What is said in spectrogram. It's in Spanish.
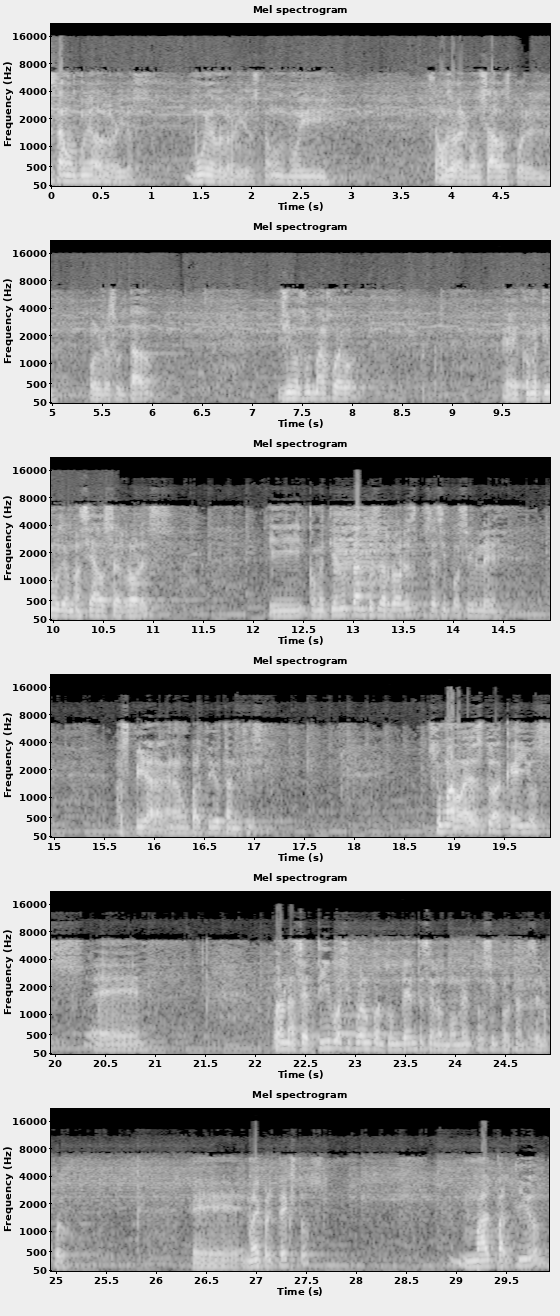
Estamos muy adoloridos, muy adoloridos, estamos muy, estamos avergonzados por el, por el resultado. Hicimos un mal juego, eh, cometimos demasiados errores y cometiendo tantos errores pues es imposible aspirar a ganar un partido tan difícil. Sumado a esto, aquellos eh, fueron asertivos y fueron contundentes en los momentos importantes del juego. Eh, no hay pretextos, mal partido.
